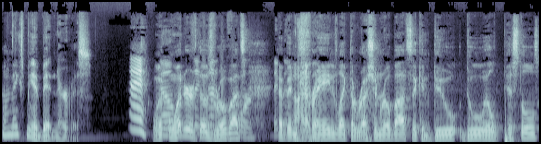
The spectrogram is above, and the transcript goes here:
it makes me a bit nervous. Eh, Wo- no, wonder if those robots. They've have done been it trained like the Russian robots that can do dual wield pistols,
